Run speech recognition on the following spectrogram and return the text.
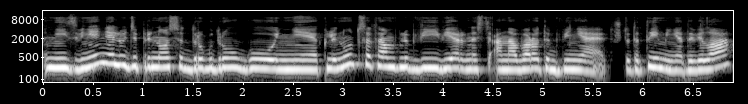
не извинения люди приносят друг другу, не клянутся там в любви и верность, а наоборот обвиняют, что это ты меня довела,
